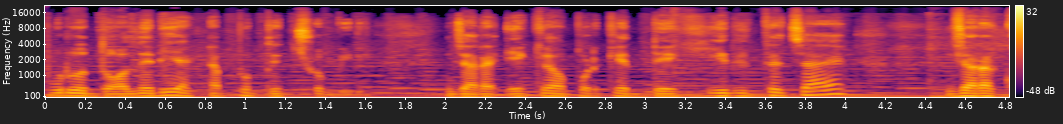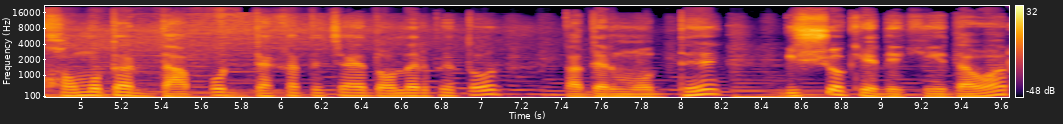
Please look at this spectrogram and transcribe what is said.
পুরো দলেরই একটা প্রতিচ্ছবি। যারা একে অপরকে দেখিয়ে দিতে চায়, যারা ক্ষমতার দাপট দেখাতে চায় দলের ভেতর, তাদের মধ্যে বিশ্বকে দেখিয়ে দেওয়ার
